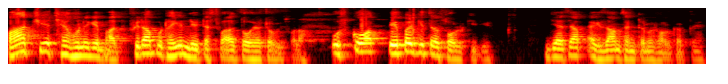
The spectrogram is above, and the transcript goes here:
पाँच या छः होने के बाद फिर आप उठाइए लेटेस्ट वाला, दो हज़ार चौबीस वाला। उसको आप पेपर की तरह सॉल्व कीजिए। जैसे आप एग्ज़ाम सेंटर में सॉल्व करते हैं।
